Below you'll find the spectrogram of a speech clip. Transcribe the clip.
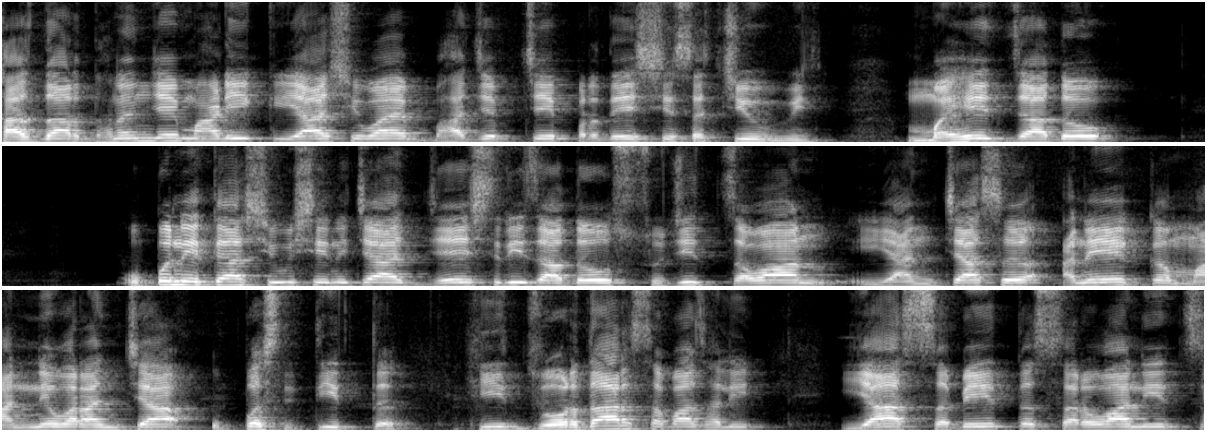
खासदार धनंजय महाडिक याशिवाय भाजपचे प्रदेश सचिव वि महेश जाधव उपनेत्या शिवसेनेच्या जयश्री जाधव सुजित चव्हाण यांच्यासह अनेक मान्यवरांच्या उपस्थितीत ही जोरदार सभा झाली. या सभेत सर्वांनीच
